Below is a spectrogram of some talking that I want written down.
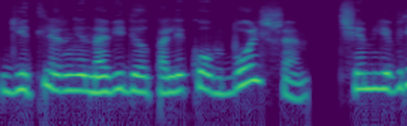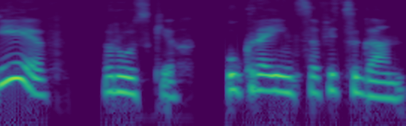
Гитлер ненавидел поляков больше, чем евреев, русских, украинцев и цыган.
